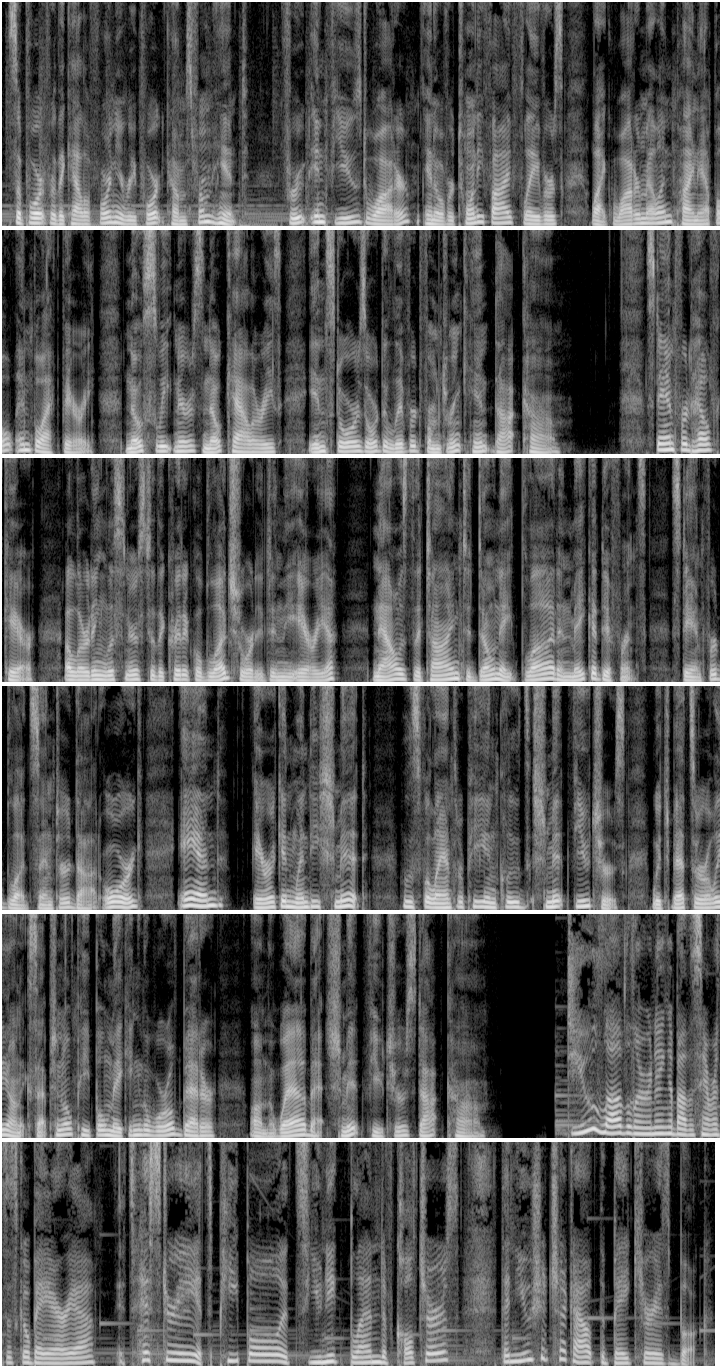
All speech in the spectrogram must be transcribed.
Support for the California Report comes from Hint, fruit infused water in over 25 flavors like watermelon, pineapple, and blackberry. No sweeteners, no calories, in stores or delivered from drinkhint.com. Stanford Healthcare, alerting listeners to the critical blood shortage in the area. Now is the time to donate blood and make a difference. StanfordBloodCenter.org and Eric and Wendy Schmidt, whose philanthropy includes Schmidt Futures, which bets early on exceptional people making the world better on the web at schmidtfutures.com. Do you love learning about the San Francisco Bay Area? Its history, its people, its unique blend of cultures? Then you should check out the Bay Curious book.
